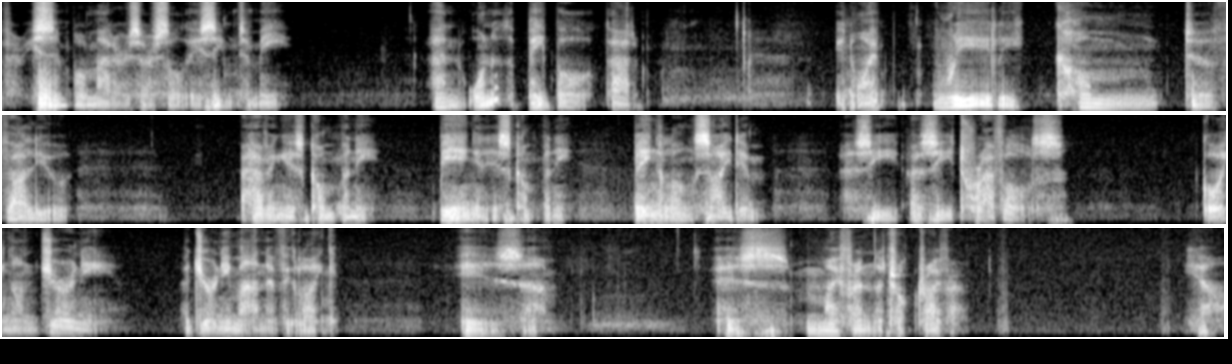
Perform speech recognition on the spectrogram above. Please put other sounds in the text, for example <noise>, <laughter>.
very simple matters, or so they seem to me. And one of the people that, you know, I really come to value having his company, being in his company, being alongside him as he as he travels, going on journey, a journeyman, if you like, is um, is my friend the truck driver. Yeah.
